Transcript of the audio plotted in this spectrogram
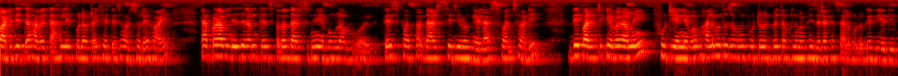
পানি দিতে হবে তাহলে পোলাওটা খেতে ঝরঝরে হয়। তারপর আমি দিয়ে দিলাম তেজপাতা, দারচিনি এবং লব তেজপাতা, দারচিনি এবং এলাচ ফল, সরি। দিয়ে পানিটিকে এবার আমি ফুটিয়ে নেব। ভালো মতো যখন ফুটে উঠবে, তখন আমি ভেজে রাখা চালগুলোকে দিয়ে দিব।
